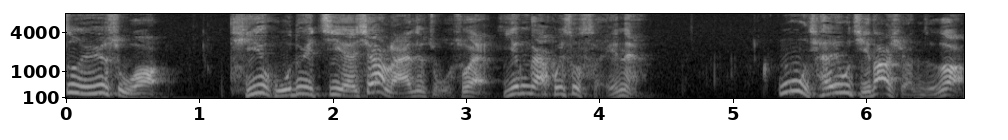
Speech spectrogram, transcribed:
至于说鹈鹕队接下来的主帅应该会是谁呢？目前有几大选择，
